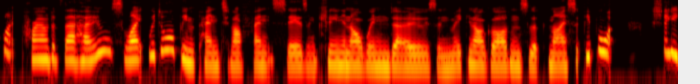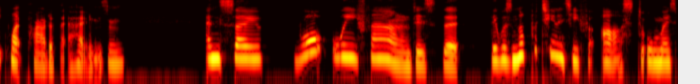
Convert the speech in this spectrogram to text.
quite proud of their homes. Like we'd all been painting our fences and cleaning our windows and making our gardens look nice. So people were actually quite proud of their homes. And, and so what we found is that there was an opportunity for us to almost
